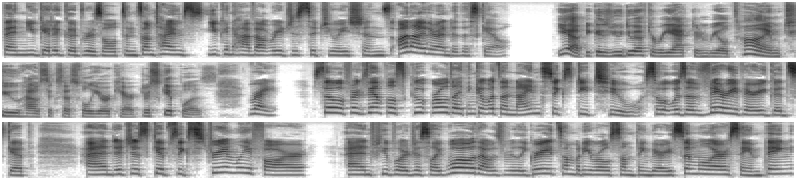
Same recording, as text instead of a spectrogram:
then you get a good result. And sometimes you can have outrageous situations on either end of the scale. Yeah, because you do have to react in real time to how successful your character skip was. Right. So, for example, Scoot rolled, I think it was a 962. So it was a very, very good skip. And it just skips extremely far. And people are just like, whoa, that was really great. Somebody rolls something very similar, same thing.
